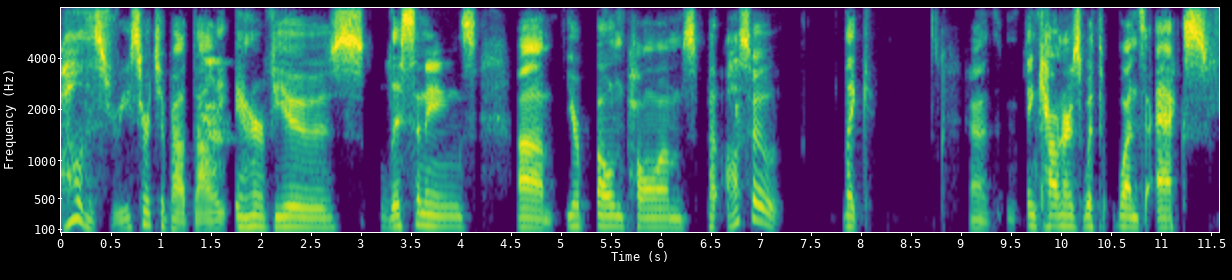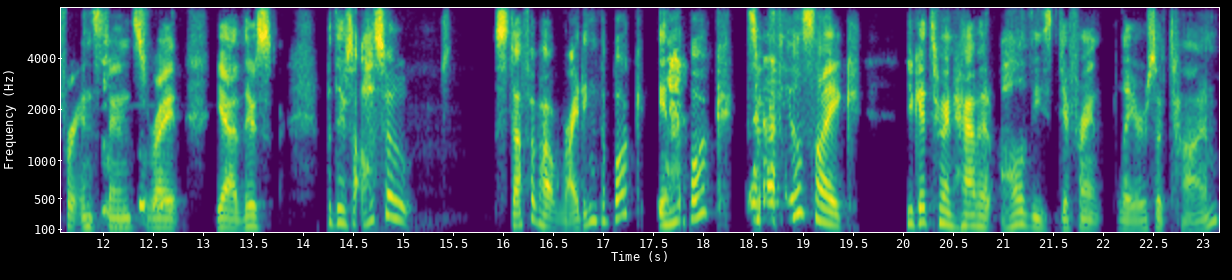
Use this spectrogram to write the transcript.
all this research about Dolly, interviews, listenings, um, your own poems, but also like uh, encounters with one's ex, for instance, right? Yeah, there's, but there's also stuff about writing the book in the book. So it feels like you get to inhabit all of these different layers of time.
